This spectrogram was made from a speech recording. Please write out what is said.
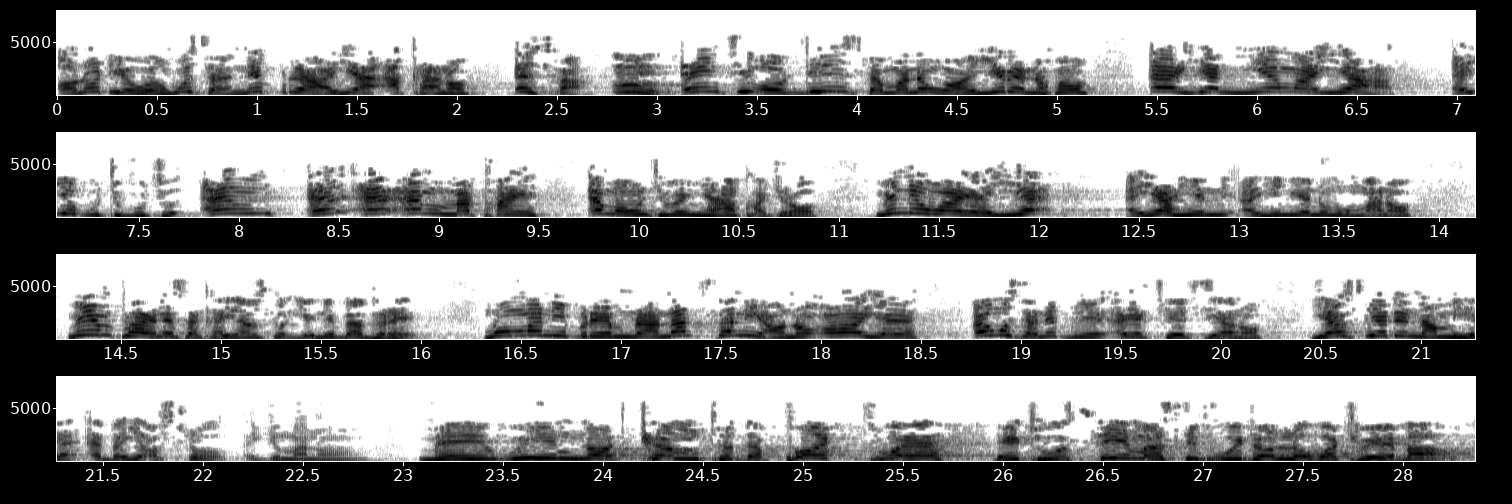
ɔno deɛ wɔn hu sɛ ne bere a yɛ a aka no ɛsa Mm. ɛnti odi nsɛm no wɔ yere ne ho ɛyɛ nneɛma yɛ a ɛyɛ butubutu ɛn ɛn ɛn ɛmma kwan ɛma wɔn ntumi nya akwadworɔ me ne wɔn ayɛ yɛ ɛyɛ ahenni ahenni no mu ma no me mpae ne sɛ ka yɛn nso bɛbere momma ne bere mmra na sɛnea ɔno ɔreyɛ ɛho sɛ ne bere ɛyɛ tiatia no yɛn nso yɛde nam yɛ ɛbɛyɛ ɔsoro adwuma no May we not come to the point where it will seem as if we don't know what we're about.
